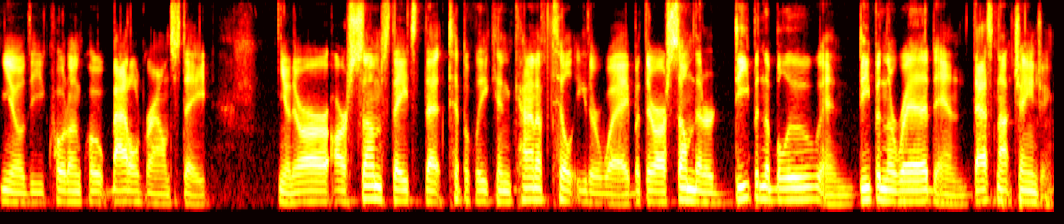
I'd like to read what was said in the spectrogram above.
you know the quote unquote battleground state. You know there are are some states that typically can kind of tilt either way, but there are some that are deep in the blue and deep in the red, and that's not changing.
